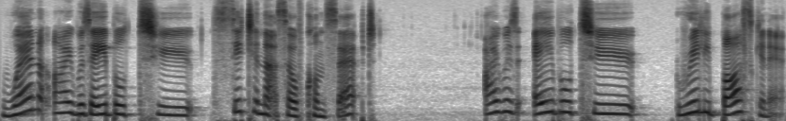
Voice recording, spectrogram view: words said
When I was able to sit in that self concept, I was able to really bask in it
